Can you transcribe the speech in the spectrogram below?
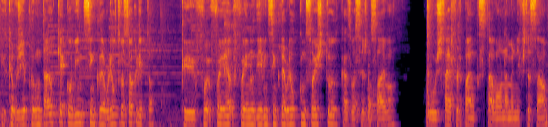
E o que eu vos ia perguntar é o que é que o 25 de abril trouxe ao cripto. Que foi, foi, foi no dia 25 de abril que começou isto tudo, caso vocês não saibam. Os cypherpunks estavam na manifestação,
